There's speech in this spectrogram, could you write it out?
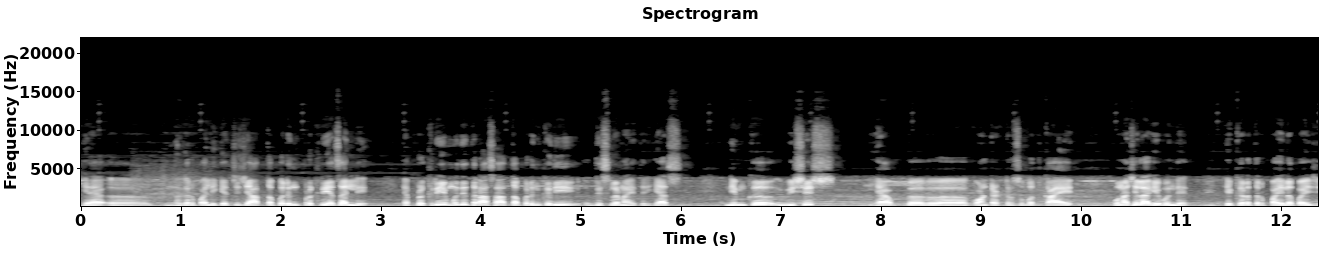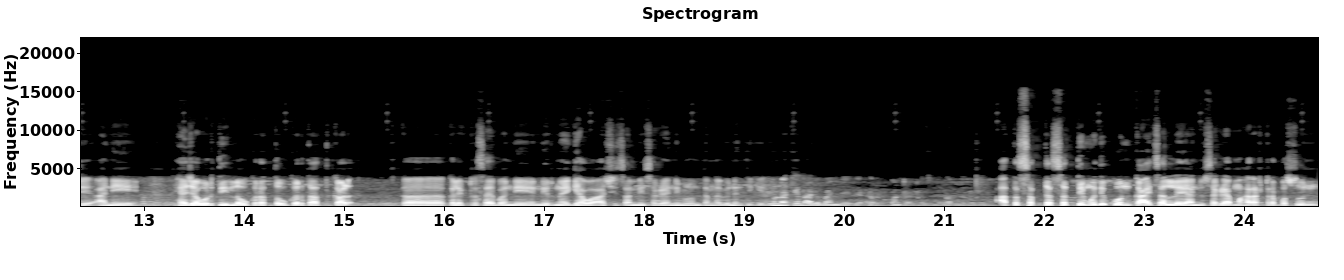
ह्या नगरपालिकेची जी आत्तापर्यंत प्रक्रिया चालली आहे ह्या प्रक्रियेमध्ये तर असं आत्तापर्यंत कधी दिसलं नाही तर ह्याच नेमकं विशेष ह्या कॉन्ट्रॅक्टरसोबत काय कुणाची लागेबंदी आहेत? हे खरं तर पाहिलं पाहिजे. आणि ह्याच्यावरती लवकरात लवकर तात्काळ कलेक्टर साहेबांनी निर्णय घ्यावा अशीच आम्ही सगळ्यांनी मिळून त्यांना विनंती केली. आता सत्ता सत्तेमध्ये कोण काय चाललं आहे आणि सगळ्या महाराष्ट्रापासून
